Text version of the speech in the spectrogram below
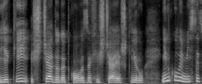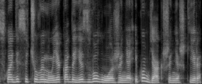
який ще додатково захищає шкіру. Інколи містять в складі сечовину, яка дає зволоження і пом'якшення шкіри.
